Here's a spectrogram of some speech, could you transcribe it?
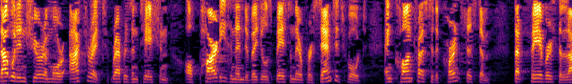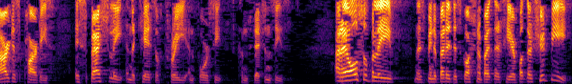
That would ensure a more accurate representation of parties and individuals based on their percentage vote, in contrast to the current system that favours the largest parties, especially in the case of three and four seat constituencies. And I also believe, there's been a bit of discussion about this here, but there should be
